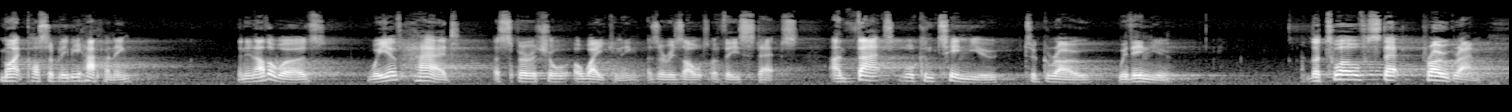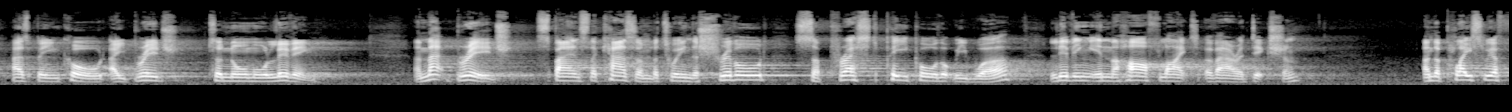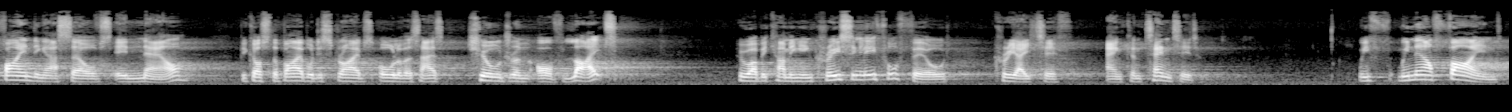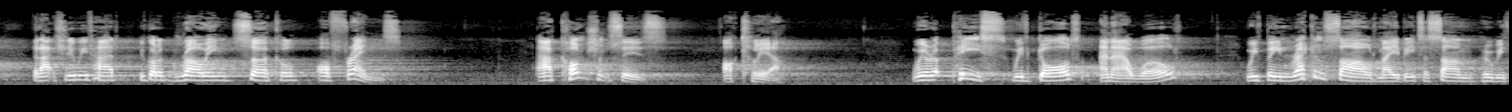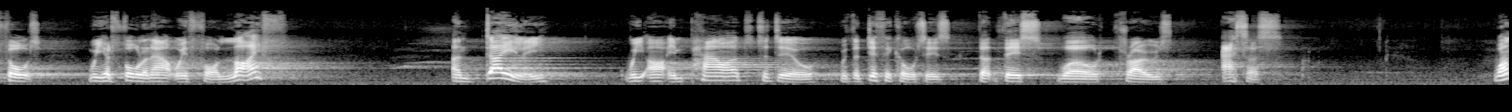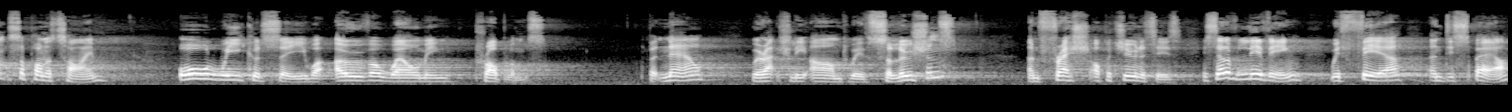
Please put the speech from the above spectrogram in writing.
might possibly be happening, then in other words, we have had a spiritual awakening as a result of these steps, and that will continue to grow within you. The 12 step program has been called a bridge to normal living. And that bridge spans the chasm between the shriveled, suppressed people that we were, living in the half light of our addiction, and the place we are finding ourselves in now, because the Bible describes all of us as children of light, who are becoming increasingly fulfilled, creative, and contented we we now find that actually we've, had, we've got a growing circle of friends. Our consciences are clear. We're at peace with God and our world. We've been reconciled, maybe, to some who we thought we had fallen out with for life. And daily, we are empowered to deal with the difficulties that this world throws at us. Once upon a time, all we could see were overwhelming problems. But now we're actually armed with solutions and fresh opportunities. Instead of living with fear and despair,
